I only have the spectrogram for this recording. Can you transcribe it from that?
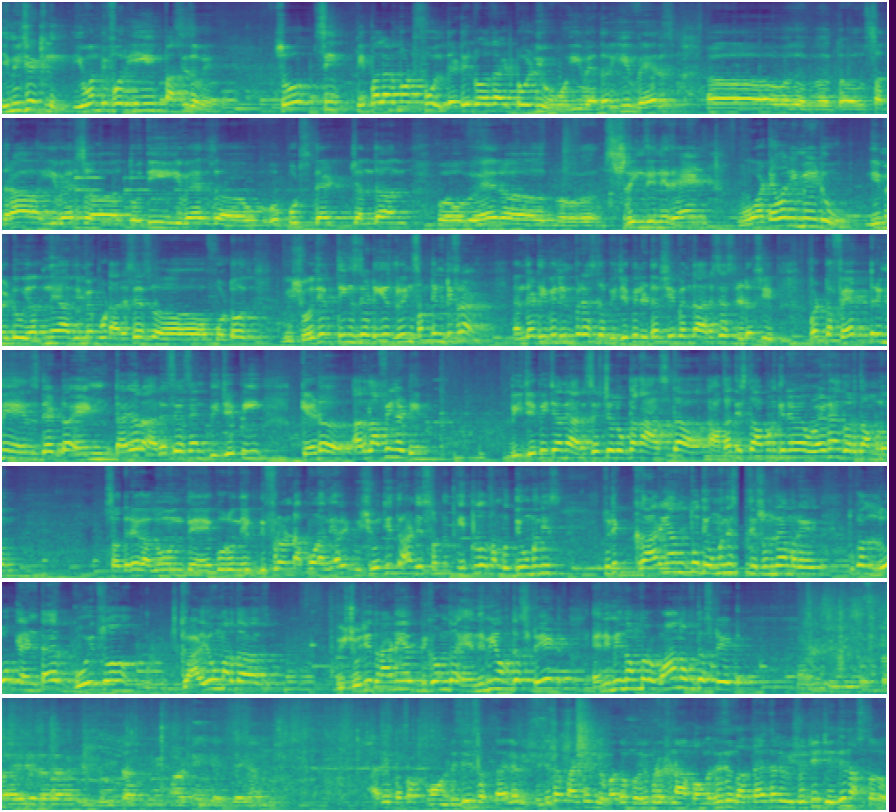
immediately, even before he passes away. So, see, people are not fool. That is what I told you. He, whether he wears uh, sadra, he wears uh, dhoti, he wears, uh, puts that chandan, uh, wear uh, strings in his hand, whatever he may do. He may do yajnas, he may put RSS uh, photos. Vishwajit thinks that he is doing something different and that he will impress the BJP leadership and the RSS leadership. But the fact remains that the entire RSS and BJP cadre are laughing at him. B J पीचे आनी R S एसचे लोक ताका हांसता हाका दिसता आपूण कितें वेगळें करता म्हणून. सदरे घालून तें हें करून एक डिफरंट आपूण आनी अरे विश्वजीत राणे सद- इतलो सामको देव मनीस तुजे कार्यान तूं देव मनीस दिसूंक जाय मरे तुका लोक एन्टायर गोंयचो गाळयो मारता Vishwajit Rane has become the enemy of the state enemy number one of the state अरे बाबा काँग्रेसी सत्ता आयल्या विश्वजीता पार्टीन घेवपाचो खंय प्रश्न. हा काँग्रेसी सत्ता आयली जाल्यार विश्वजीत जेलीन आसतलो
